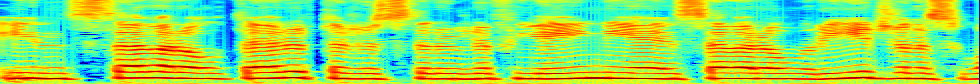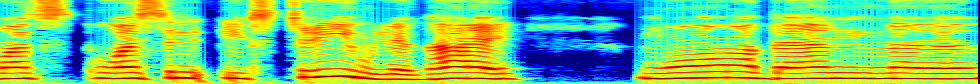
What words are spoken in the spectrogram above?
in several territories in Lithuania, in several regions, was, was extremely high, more than uh,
